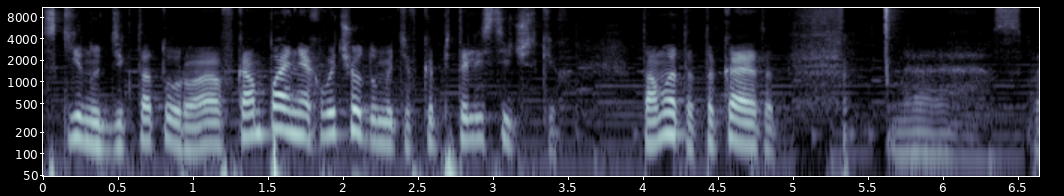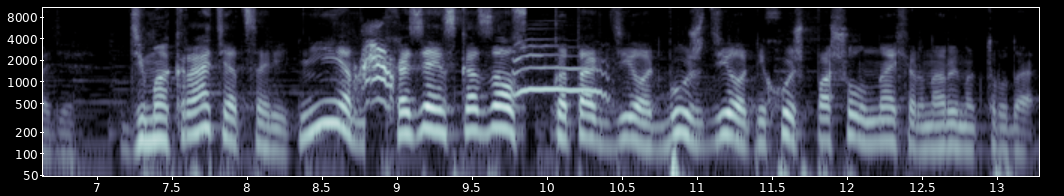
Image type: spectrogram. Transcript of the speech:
скинуть диктатуру. А в компаниях вы что думаете, в капиталистических? Там это, такая этот... Э, господи. Демократия царит? Нет, хозяин сказал, сука, так делать. Будешь делать, не хочешь, пошел нахер на рынок труда.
